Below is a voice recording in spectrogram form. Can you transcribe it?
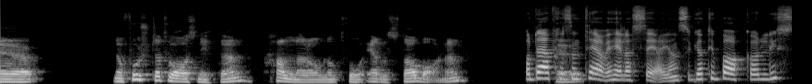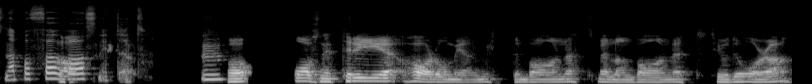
eh, de första två avsnitten handlar om de två äldsta av barnen. Och där presenterar vi hela serien, så gå tillbaka och lyssna på förra Ja, avsnittet. Mm. Och avsnitt tre har då mer mittenbarnet, mellanbarnet Theodora,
